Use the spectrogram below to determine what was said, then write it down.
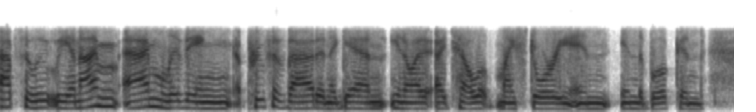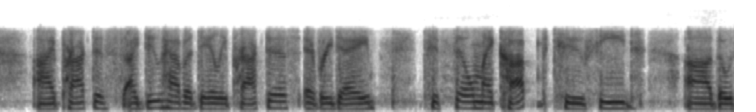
absolutely and i'm i'm living proof of that and again you know i, I tell my story in in the book and i practice i do have a daily practice every day to fill my cup to feed uh, those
